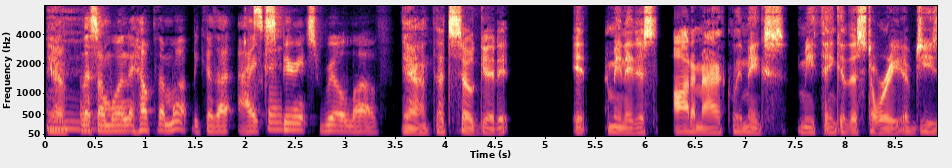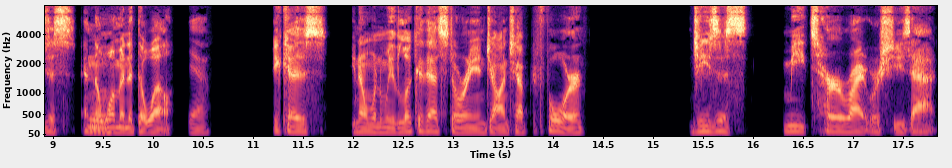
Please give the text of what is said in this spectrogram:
yeah. unless I'm willing to help them up because I, I experienced good. real love. Yeah, that's so good. It it I mean, it just automatically makes me think of the story of Jesus and mm. the woman at the well. Yeah. Because, you know, when we look at that story in John chapter four, Jesus meets her right where she's at.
